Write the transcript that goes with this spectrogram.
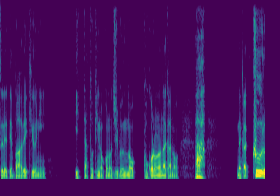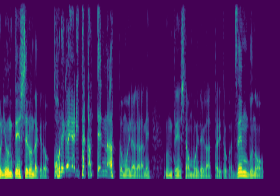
連れてバーベキューに行った時のこの自分の心の中のあなんかクールに運転してるんだけどこれがやりたかってんなって思いながらね運転した思い出があったりとか全部の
